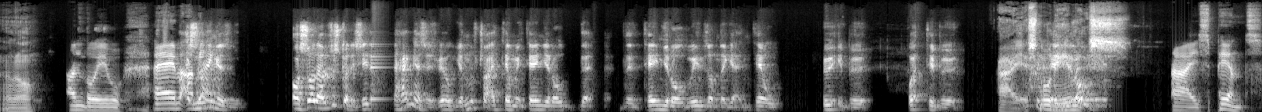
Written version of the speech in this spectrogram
I know. Unbelievable. Um, I That's the mean, thing is. Oh, sorry, I was just going to say the thing is as well. You're not trying to tell me ten-year-old that the ten-year-old Wayne's are getting tell who to boo, what to boo. Aye, it's not him. Aye, it's the parents.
